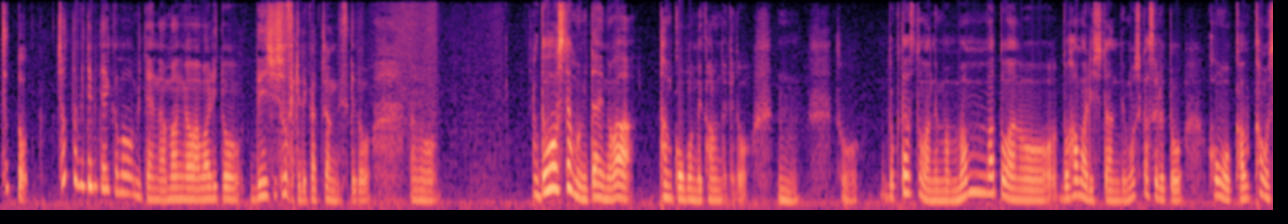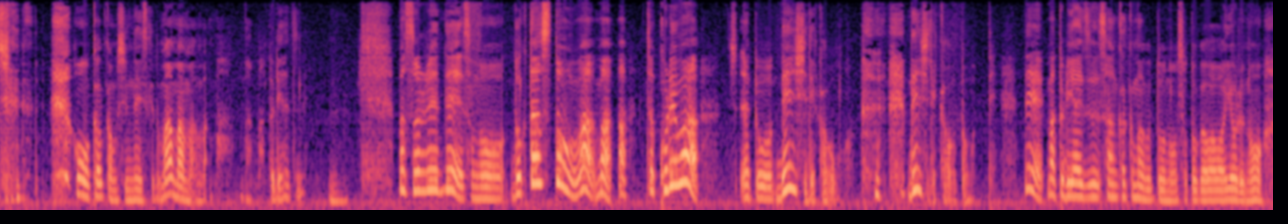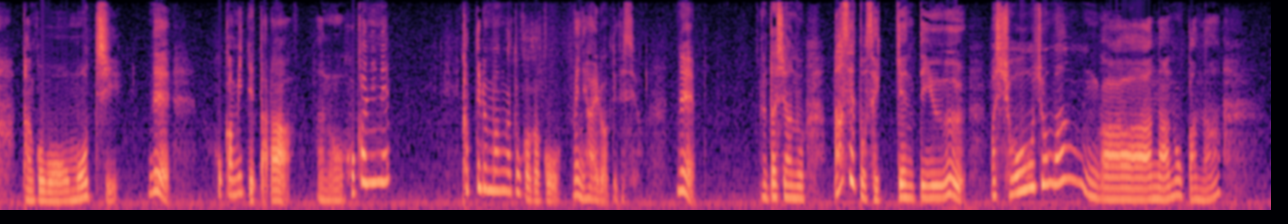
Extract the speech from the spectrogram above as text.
ちょっとちょっと見てみたいかもみたいな漫画は割と電子書籍で買っちゃうんですけどあのどうしても見たいのは単行本で買うんだけどうん。そう。ドクターストーンはね、まあ、まんまとあのドハマりしたんでもしかすると本を買うかもしれ 本を買うかもしれないですけどまあまあまあまあまあまあまあとりあえずね。うん。まあそれでそのドクターストーンはまああじゃあこれはえっと電子で買おう。電子で買おうと思って。でまあとりあえず三角マグトの外側は夜の単行本を持ちで他見てたらあの他にね買ってる漫画とかがこう目に入るわけですよ。で私あの「汗と石鹸っていう、まあ、少女漫画なのかな？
